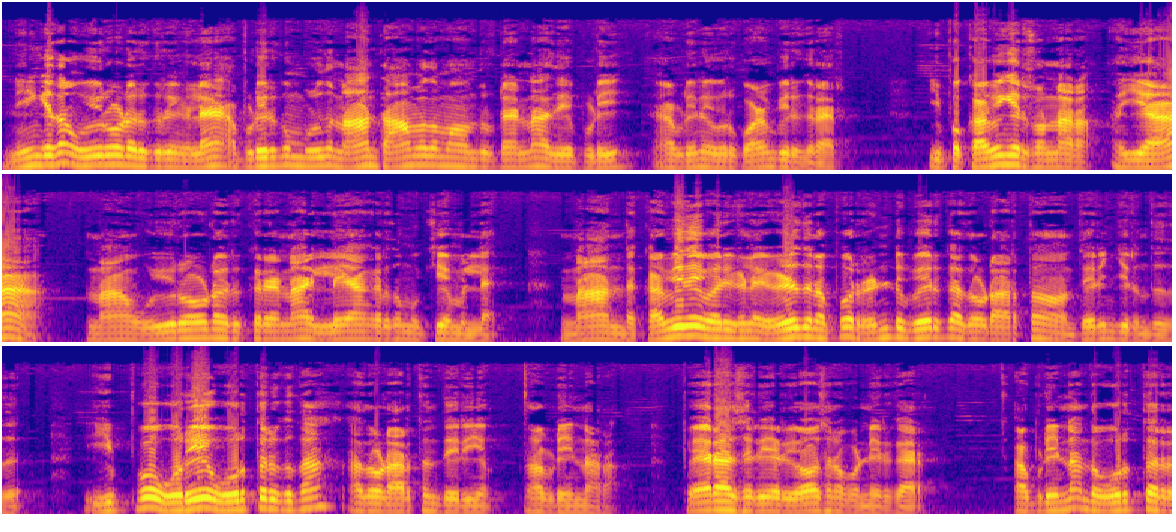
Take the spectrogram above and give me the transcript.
நீங்கள் தான் உயிரோடு இருக்கிறீங்களே. அப்படி இருக்கும்பொழுது நான் தாமதமாக வந்துட்டேன்னா அது எப்படி? அப்படின்னு இவர் குழம்பி இருக்கிறார். இப்போ கவிஞர் சொன்னாராம் ஐயா நான் உயிரோடு இருக்கிறேனா இல்லையாங்கிறது முக்கியம் இல்லை நான் அந்த கவிதை வரிகளை எழுதினப்போ ரெண்டு பேருக்கு அதோட அர்த்தம் தெரிஞ்சிருந்தது. இப்போ ஒரே ஒருத்தருக்கு தான் அதோட அர்த்தம் தெரியும் அப்படின்னாராம் பேராசிரியர் யோசனை பண்ணியிருக்கார். அப்படின்னா அந்த ஒருத்தர்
